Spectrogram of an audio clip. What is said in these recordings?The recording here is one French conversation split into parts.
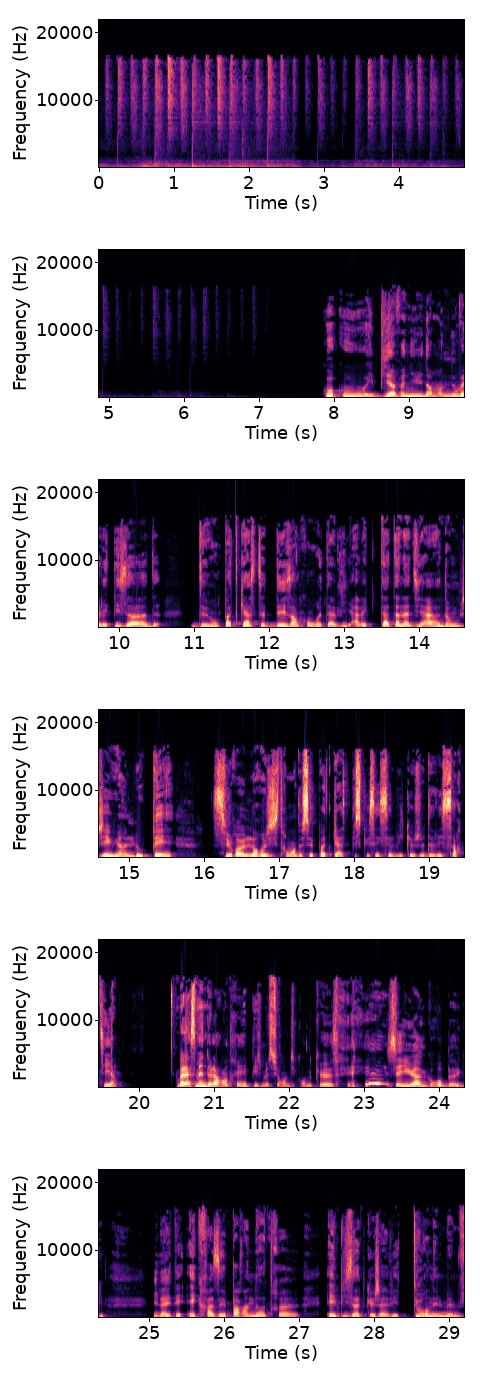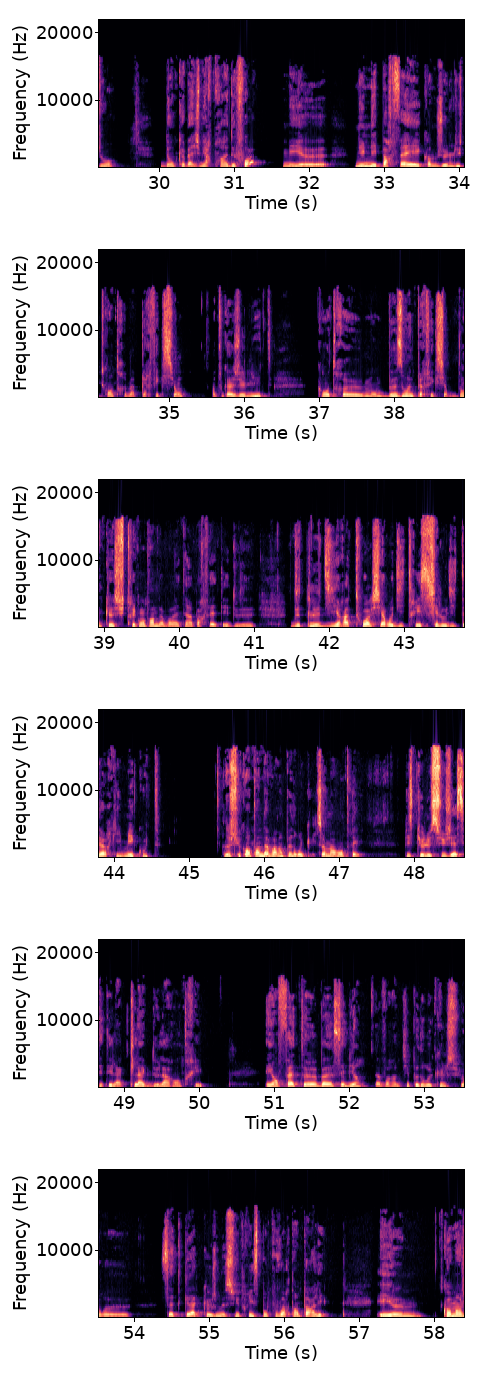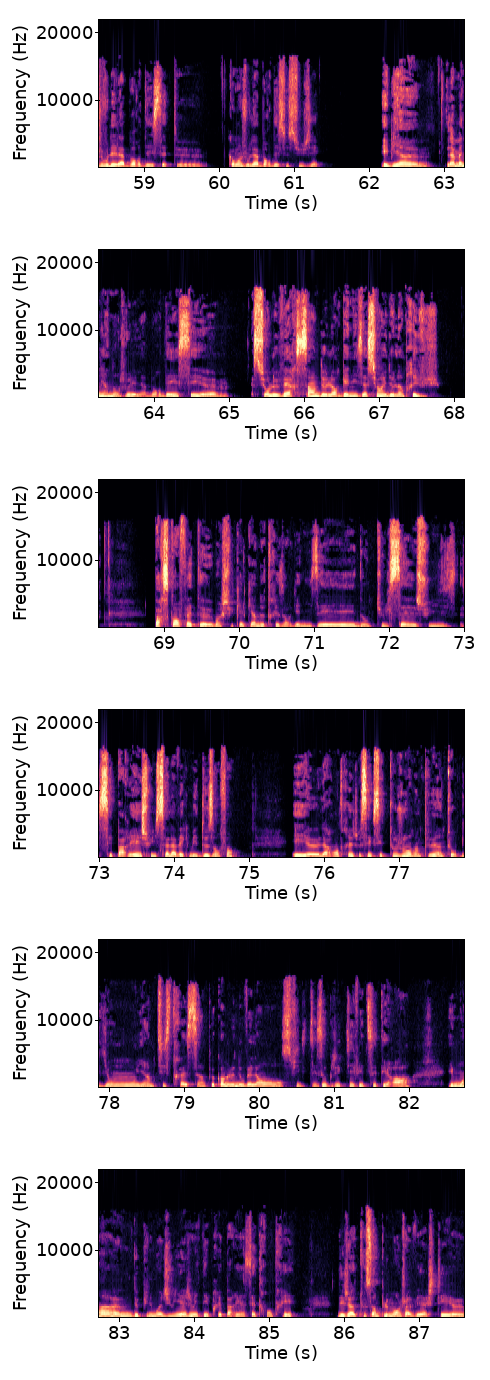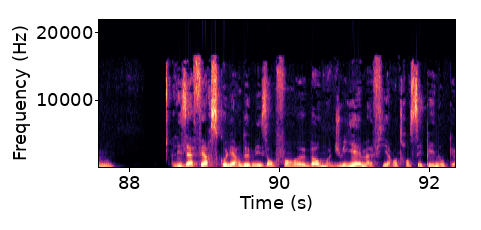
Et bienvenue dans mon nouvel épisode de mon podcast Désencombre ta vie avec Tata Nadia. Donc j'ai eu un loupé sur euh, l'enregistrement de ce podcast puisque c'est celui que je devais sortir bah, la semaine de la rentrée et puis je me suis rendu compte que j'ai eu un gros bug. Il a été écrasé par un autre euh, épisode que j'avais tourné le même jour. Donc bah, je m'y reprends à deux fois, mais euh, nul n'est parfait et comme je lutte contre ma perfection, en tout cas je lutte contre mon besoin de perfection. Donc, euh, je suis très contente d'avoir été imparfaite et de, te le dire à toi, chère auditrice, cher auditeur qui m'écoute. Je suis contente d'avoir un peu de recul sur ma rentrée, puisque le sujet, c'était la claque de la rentrée. Et en fait, euh, bah, c'est bien d'avoir un petit peu de recul sur euh, cette claque que je me suis prise pour pouvoir t'en parler. Et comment je voulais l'aborder, cette, comment je voulais aborder ce sujet? Eh bien, la manière dont je voulais l'aborder, c'est sur le versant de l'organisation et de l'imprévu. Parce qu'en fait, euh, moi, je suis quelqu'un de très organisé, donc tu le sais, je suis séparée, je suis seule avec mes deux enfants. Et euh, la rentrée, je sais que c'est toujours un peu un tourbillon, il y a un petit stress, c'est un peu comme le nouvel an, on se fixe des objectifs, etc. Et moi, euh, depuis le mois de juillet, je m'étais préparée à cette rentrée. Déjà, tout simplement, j'avais acheté les affaires scolaires de mes enfants bah, au mois de juillet, ma fille rentre en CP, donc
